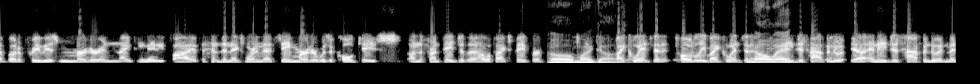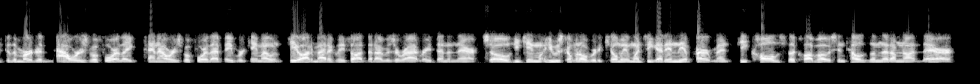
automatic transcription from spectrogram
about a previous murder in 1985. the next morning, that same murder was a cold case on the front page of the Halifax paper. Oh my God. By coincidence, totally by coincidence. No way. And he just happened to, yeah, and he just happened to admit to the murder hours before, like 10 hours before that paper came out. He automatically thought that I was a rat right then and there. So he came, he was coming over to kill me. And once he got in the apartment, he calls the clubhouse and tells them that I'm not there.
